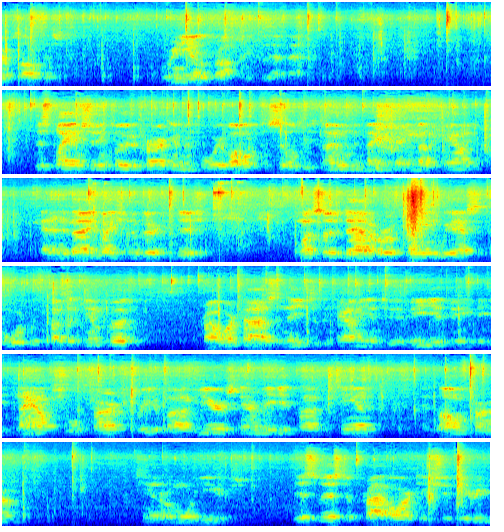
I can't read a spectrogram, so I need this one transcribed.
sheriff's office, or any other property for that matter. This plan should include a current inventory of all the facilities owned and maintained by the county and an evaluation of their condition. Once those data are obtained, we ask the board with public input, prioritize the needs of the county into immediate, being needed now, short term, three to five years, intermediate, five to ten, and long term, ten or more years. This list of priorities should be reviewed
